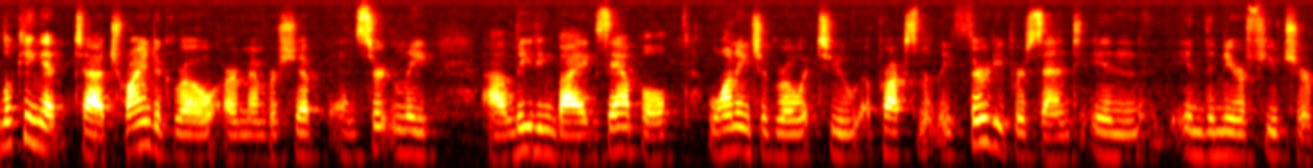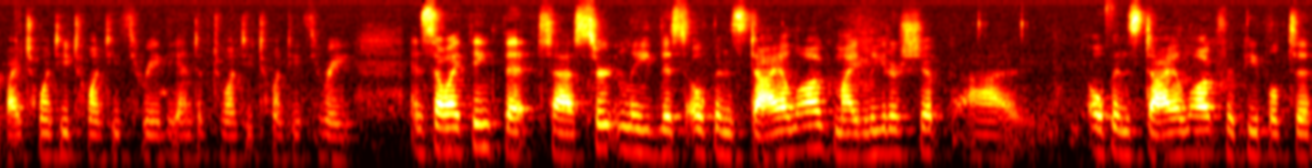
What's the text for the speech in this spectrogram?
Looking at uh, trying to grow our membership, and certainly uh, leading by example, wanting to grow it to approximately 30 percent in in the near future by 2023, the end of 2023. And so I think that uh, certainly this opens dialogue. My leadership uh, opens dialogue for people to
